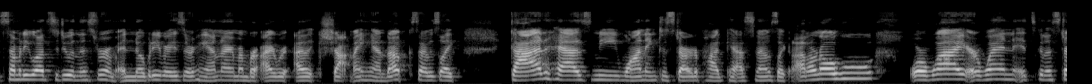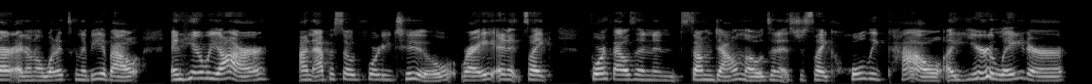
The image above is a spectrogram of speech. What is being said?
somebody wants to do in this room and nobody raised their hand. I remember I, re- I like shot my hand up because I was like, God has me wanting to start a podcast. And I was like, I don't know who or why or when it's going to start. I don't know what it's going to be about. And here we are on episode 42, right? And it's like 4,000 and some downloads. And it's just like, holy cow, a year later,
